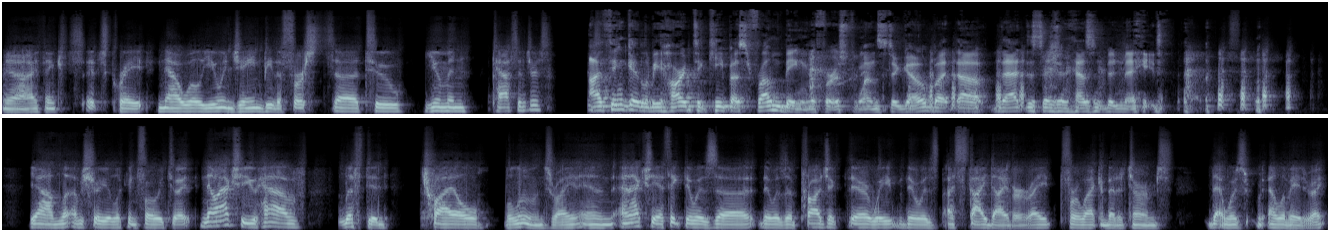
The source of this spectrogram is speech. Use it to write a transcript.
Yeah, I think it's, it's great. Now, will you and Jane be the first uh, two human passengers? I think it'll be hard to keep us from being the first ones to go, but uh, that decision hasn't been made. yeah, I'm, I'm sure you're looking forward to it. Now, actually, you have lifted trial balloons, right? And and actually, I think there was a there was a project there We there was a skydiver, right, for lack of better terms, that was elevated, right?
